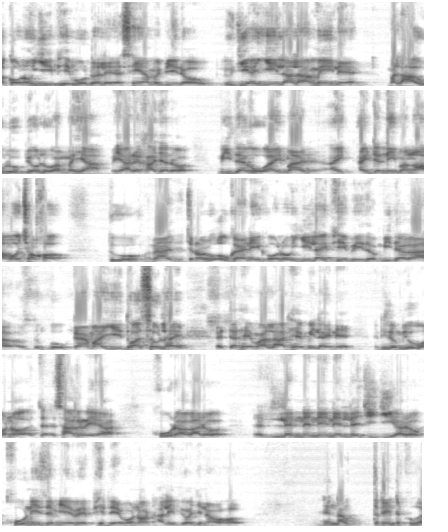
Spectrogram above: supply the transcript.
အကုန်လုံးရေဖြည့်ဖို့အတွက်လည်းအစင်ကမပြေတော့ဘူးလူကြီးကရေလာလားမင်းနဲ့မလာဘူးလို့ပြောလို့ကမရမရတဲ့ခါကျတော့မိသက်ကိုအဲ့မှာအဲ့အဲ့တနေ့မှာ9ခေါက်6ခေါက် သူ့ကိုခင်ဗျာကျွန်တော်တို့အုတ်ကန်တွေအကုန်လုံးရေလိုက်ဖြည့်ပြီးတော့မိသက်ကကိုကံမှာရေသွားဆုပ်လိုက်တက်ထဲမှာလာထည့်ပေးလိုက်နဲ့ဒီလိုမျိုးပေါ့နော်အစကလေးကခိုးတာကတော့လက်နဲ့နဲ့နဲ့လက်ကြီးကြီးကတော့ခိုးနေစမြဲပဲဖြစ်တယ်ပေါ့နော်ဒါလေးပြောချင်တာဟုတ်အဲနောက်သတင်းတစ်ခုက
